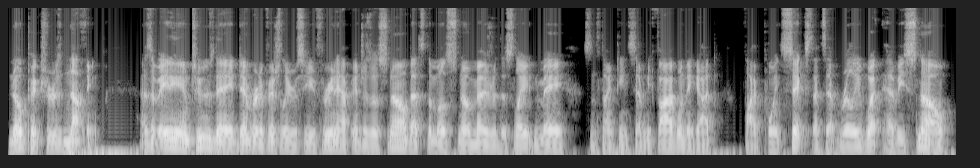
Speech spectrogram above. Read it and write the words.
no pictures, nothing. As of 8 a.m. Tuesday, Denver had officially received three and a half inches of snow. That's the most snow measured this late in May since 1975 when they got 5.6. That's that really wet, heavy snow.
